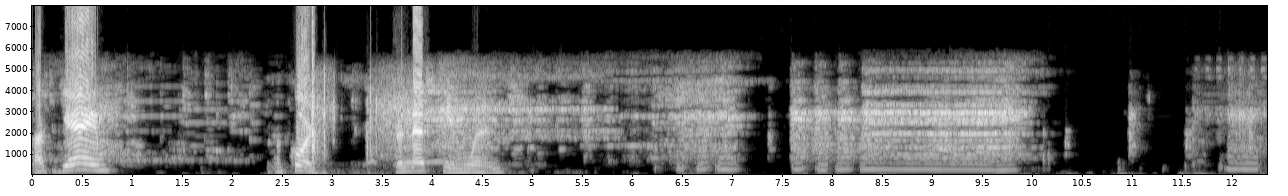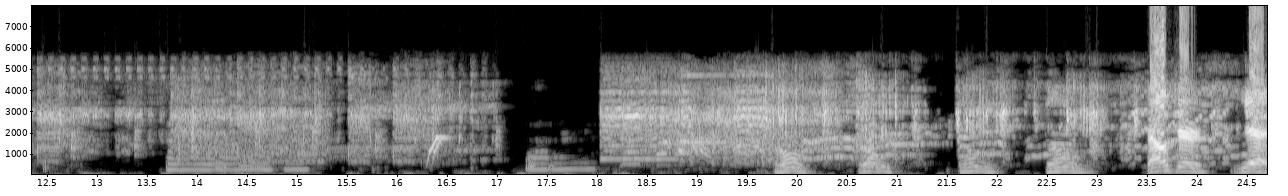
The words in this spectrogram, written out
That's game. Of course, the next team wins. Boom, boom, boom, boom. Bowser, yes.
